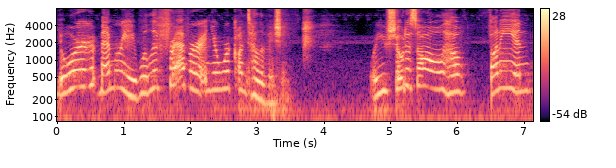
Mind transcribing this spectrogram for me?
your memory will live forever in your work on television, where you showed us all how funny and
